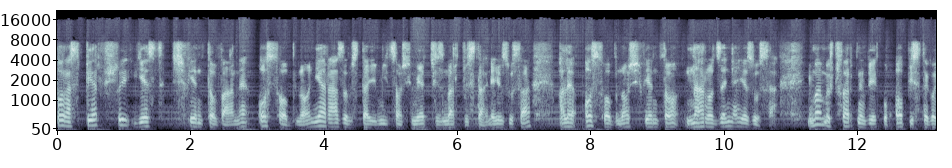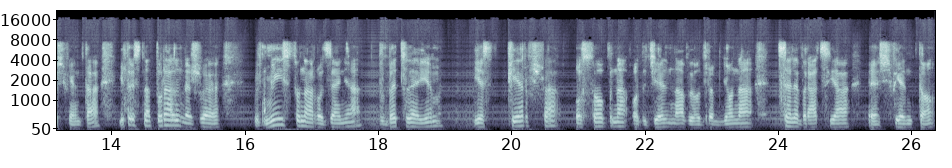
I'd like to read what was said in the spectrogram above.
po raz pierwszy jest świętowane osobno, nie razem z tajemnicą śmierci, zmartwychwstania Jezusa, ale osobno święto narodzenia Jezusa. I mamy w IV wieku opis tego święta i to jest naturalne, że w miejscu narodzenia w Betlejem jest pierwsza osobna, oddzielna, wyodrębniona celebracja e, święto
